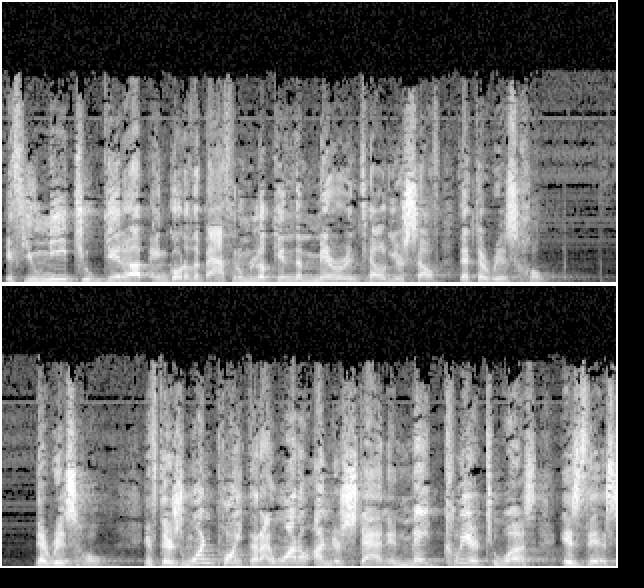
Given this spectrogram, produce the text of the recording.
If you need to get up and go to the bathroom, look in the mirror and tell yourself that there is hope. There is hope. If there's one point that I want to understand and make clear to us is this,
